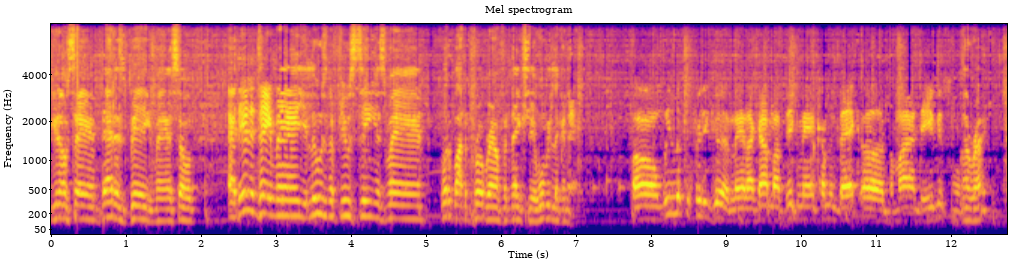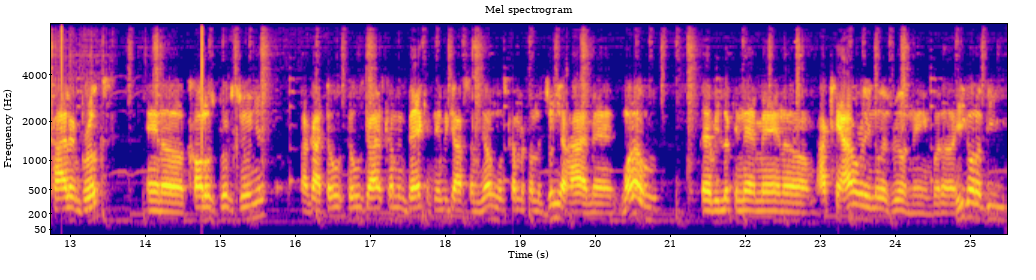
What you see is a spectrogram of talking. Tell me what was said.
You know what I'm saying? That is big, man. So at the end of the day, man, you're losing a few seniors, man. What about the program for next year? What we looking at? Um, we looking pretty good, man. I got my big man coming back, uh, Demond Davis All right. Kylan Brooks and uh, Carlos Brooks Jr. I got those those guys coming back, and then we got some young ones coming from the junior high, man. One of them that we looking at, man. Um, I can't, I don't really know his real name, but uh, he gonna be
